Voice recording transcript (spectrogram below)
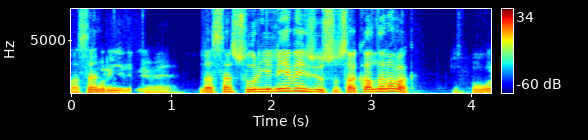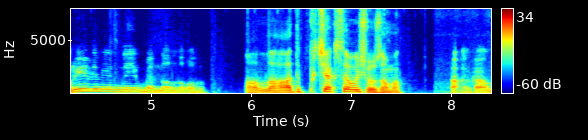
La sen, Suriyeli miyim ya? la sen Suriyeli'ye benziyorsun. Sakallara bak. Suriyeli miyim neyim ben de anlamadım. Allah hadi bıçak savaşı o zaman. Kankam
